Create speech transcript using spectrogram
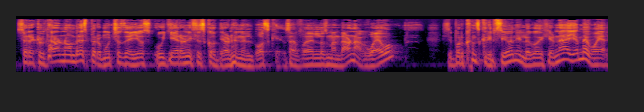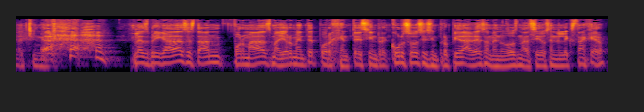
Se reclutaron hombres, pero muchos de ellos huyeron y se escondieron en el bosque. O sea, fue, los mandaron a huevo, así por conscripción, y luego dijeron, ah, yo me voy a la chingada. Las brigadas estaban formadas mayormente por gente sin recursos y sin propiedades, a menudo nacidos en el extranjero,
